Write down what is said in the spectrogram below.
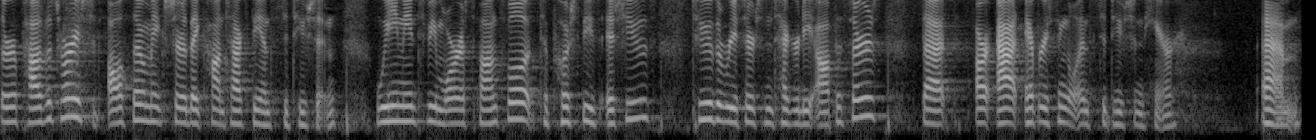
the repository should also make sure they contact the institution. We need to be more responsible to push these issues to the research integrity officers that are at every single institution here. Um,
